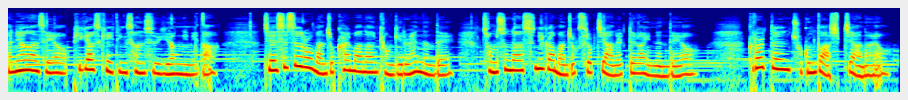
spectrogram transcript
안녕하세요. 피겨스케이팅 선수 유영입니다. 제 스스로 만족할 만한 경기를 했는데 점수나 순위가 만족스럽지 않을 때가 있는데요. 그럴 땐 조금 더 아쉽지 않아요.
